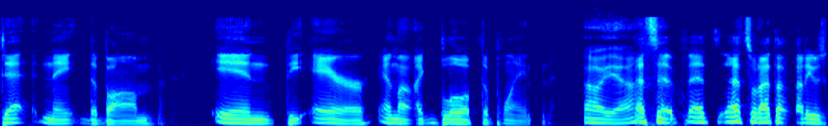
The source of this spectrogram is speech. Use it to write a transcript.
detonate the bomb in the air and like blow up the plane. Oh yeah. That's it. That's that's what I thought he was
